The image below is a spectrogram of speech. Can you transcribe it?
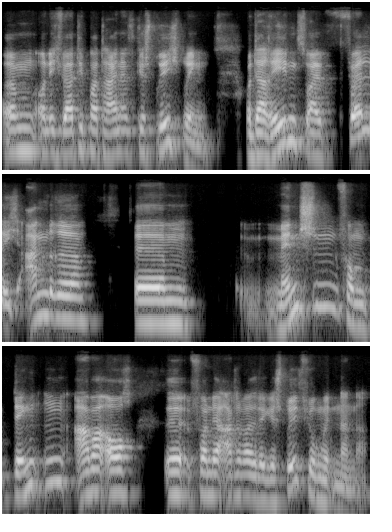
und ich werde die Parteien ins Gespräch bringen. Und da reden zwei völlig andere ähm, Menschen vom Denken, aber auch äh, von der Art und Weise der Gesprächsführung miteinander.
